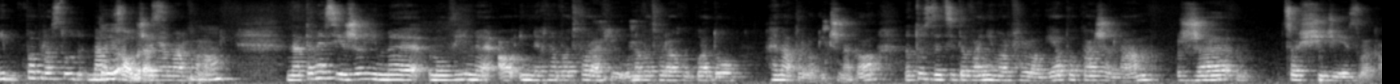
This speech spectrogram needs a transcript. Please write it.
nie, po prostu mamy zaburzenia morfologii. Mhm. Natomiast jeżeli my mówimy o innych nowotworach i nowotworach układu hematologicznego, no to zdecydowanie morfologia pokaże nam, że coś się dzieje złego.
